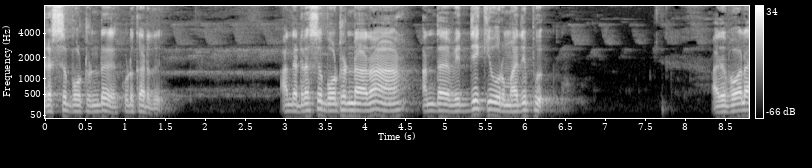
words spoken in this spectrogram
ட்ரெஸ்ஸு போட்டுண்டு கொடுக்கறது. அந்த ட்ரெஸ்ஸு போட்டுண்டா தான் அந்த வித்தியக்கு ஒரு மதிப்பு. அதுபோல்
